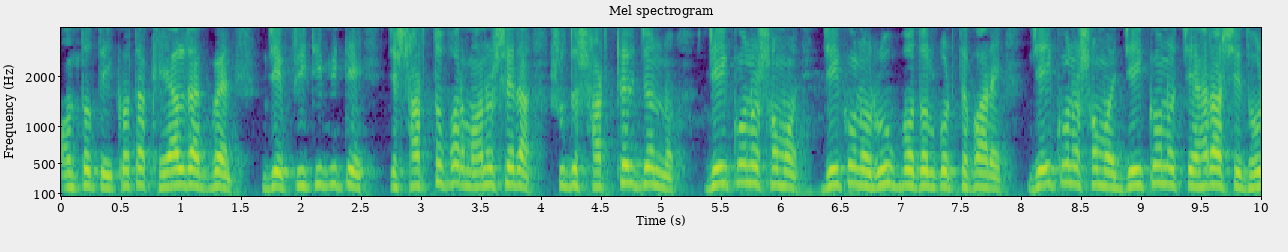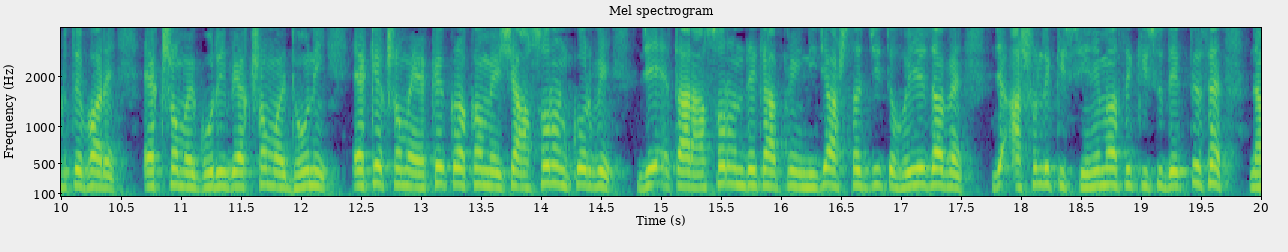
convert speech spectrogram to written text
অন্তত এই কথা খেয়াল রাখবেন যে পৃথিবীতে যে স্বার্থপর মানুষেরা শুধু স্বার্থের জন্য যেই কোনো সময় যেই কোনো রূপ বদল করতে পারে যেই কোনো সময় যে কোনো চেহারা সে ধরতে পারে। এক সময় গরিব, এক সময় ধনী, এক এক সময় এক এক রকমের সে আচরণ করবে যে তার আচরণ দেখে আপনি নিজে আশ্চর্যিত হয়ে যাবেন যে আসলে কি সিনেমাতে কিছু দেখতেছেন না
